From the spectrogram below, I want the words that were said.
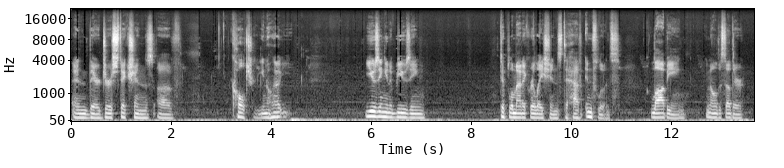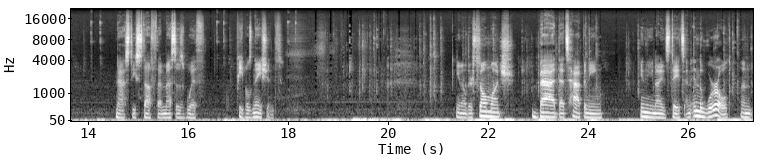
and their jurisdictions of culture. You know, using and abusing diplomatic relations to have influence, lobbying, and all this other nasty stuff that messes with people's nations. You know, there's so much bad that's happening in the United States and in the world. And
